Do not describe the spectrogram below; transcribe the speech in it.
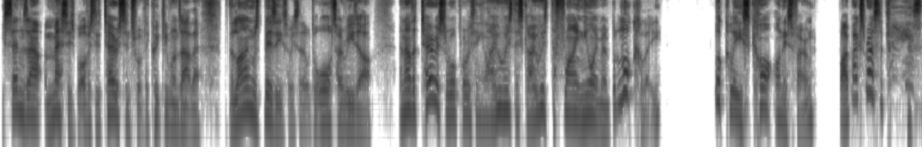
he sends out a message, but obviously the terrorists interrupt. He quickly runs out there. The line was busy, so he set it to auto readout. And now the terrorists are all probably thinking, like, who is this guy? Who is the fly in the ointment? But luckily, luckily he's got on his phone Ryback's recipes.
